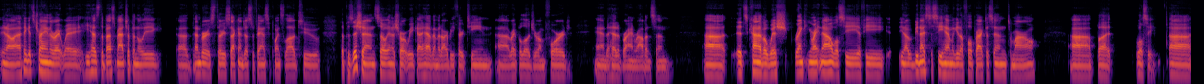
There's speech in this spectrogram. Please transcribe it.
you know, I think it's training the right way. He has the best matchup in the league. Uh, Denver is 32nd just fantasy points allowed to the position. So in a short week, I have him at RB 13, uh, right below Jerome Ford and ahead of Brian Robinson. Uh, it's kind of a wish ranking right now. We'll see if he, you know, it'd be nice to see him and get a full practice in tomorrow. Uh, but we'll see. Uh,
